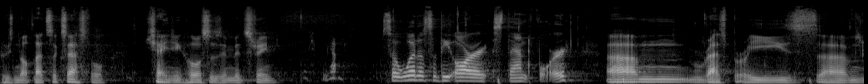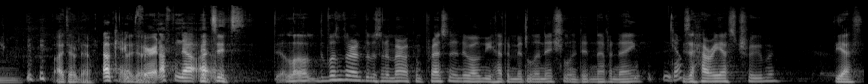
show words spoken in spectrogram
who's not that successful, changing horses in midstream. Yeah. So what does the R stand for? Um, raspberries, um, I don't know. Okay, don't fair know. enough. No, It's, it's, wasn't there, there was an American president who only had a middle initial and didn't have a name? Yeah. Is it Harry S. Truman? Yes.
